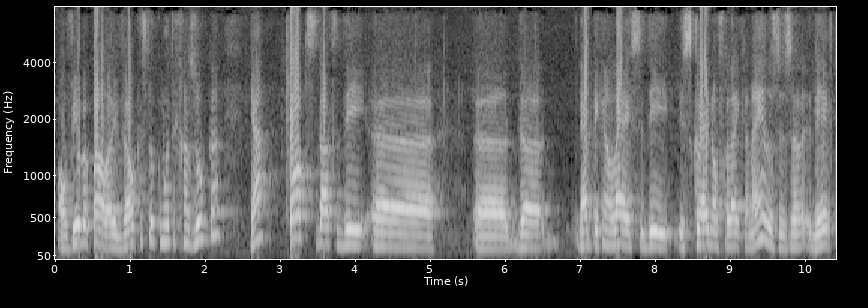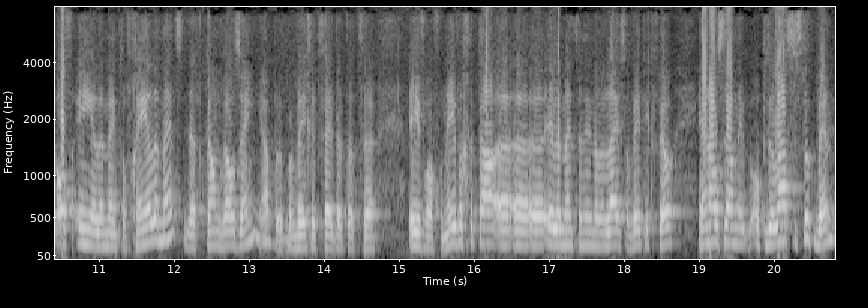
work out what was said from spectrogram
Alweer bepalen in welke stukken moet ik gaan zoeken. Ja? Totdat die, uh, de, dan heb ik een lijst die is klein of gelijk aan 1. Dus die heeft of één element of geen element. Dat kan wel zijn. Ja? Vanwege het feit dat dat even of oneven uh, elementen in een lijst, of weet ik veel. En als dan op de laatste stuk ben,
